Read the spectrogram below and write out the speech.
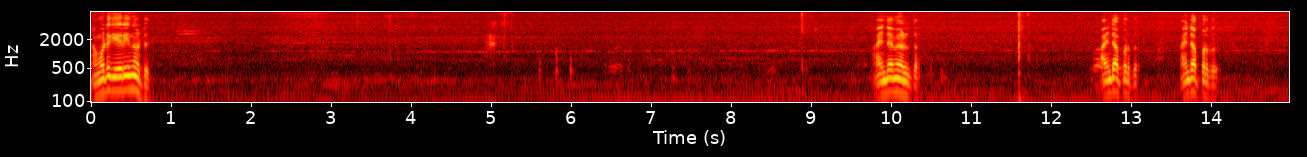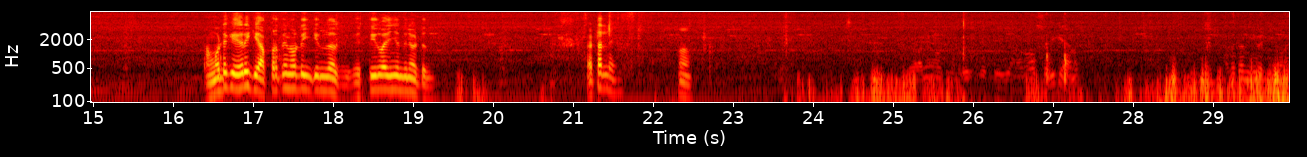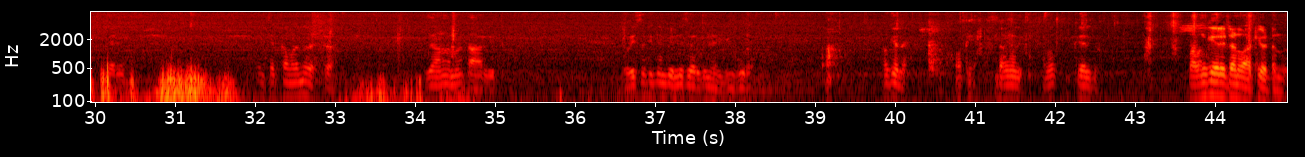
അങ്ങോട്ട് കയറി നോട്ട് അതിന്റെ മേളത്ത് അതിന്റെ അപ്പുറത്ത്. അതിന്റെ അപ്പുറത്ത്. അങ്ങോട്ട് കയറിക്ക് അപ്പുറത്ത് ഇങ്ങോട്ട് നിൽക്കുന്നത് എത്തിയത് വലിഞ്ഞ് എന്തിനാ വെട്ടുന്നു വെട്ടല്ലേ ആ. നമ്മളിന്ന് വെട്ടുക ഇതാണ് നമ്മൾ ടാർഗറ്റ് വോയിസ് ഒക്കെ ഞാൻ പിന്നെ ചേർക്കുന്നതായിരിക്കും കൂടെ. ഓക്കെ അല്ലേ? ഓക്കെ ഇതാ മതി. അപ്പോൾ കയറിക്കോ പളം കയറിയിട്ടാണ് ബാക്കി വെട്ടുന്നത്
